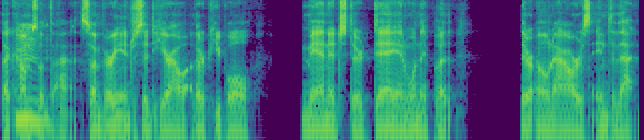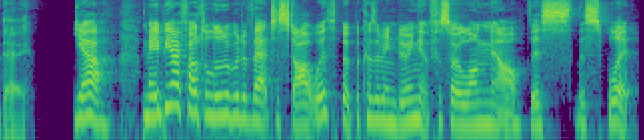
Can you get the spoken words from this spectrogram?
that comes mm. with that. So I'm very interested to hear how other people manage their day and when they put their own hours into that day. Yeah. Maybe I felt a little bit of that to start with, but because I've been doing it for so long now, this this split,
